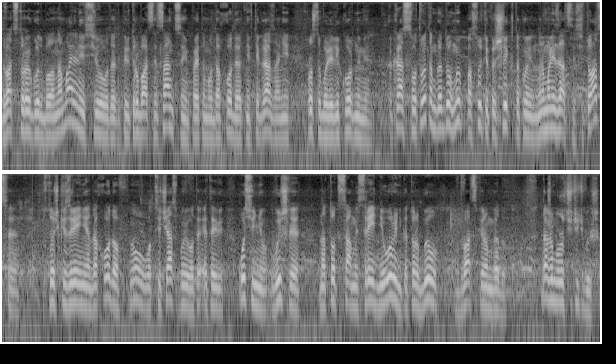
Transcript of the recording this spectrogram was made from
22 год был аномальный в вот этой перетрубации санкциями, поэтому доходы от нефтегаза, они просто были рекордными. Как раз вот в этом году мы, по сути, пришли к такой нормализации ситуации с точки зрения доходов. Ну, вот сейчас мы вот этой осенью вышли на тот самый средний уровень, который был в 2021 году. Даже, может, чуть-чуть выше.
